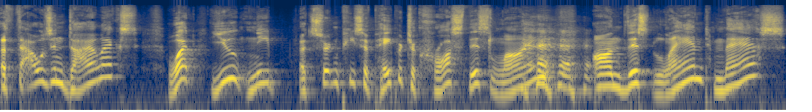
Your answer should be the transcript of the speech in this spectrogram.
A thousand dialects? What? You need a certain piece of paper to cross this line on this land mass?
